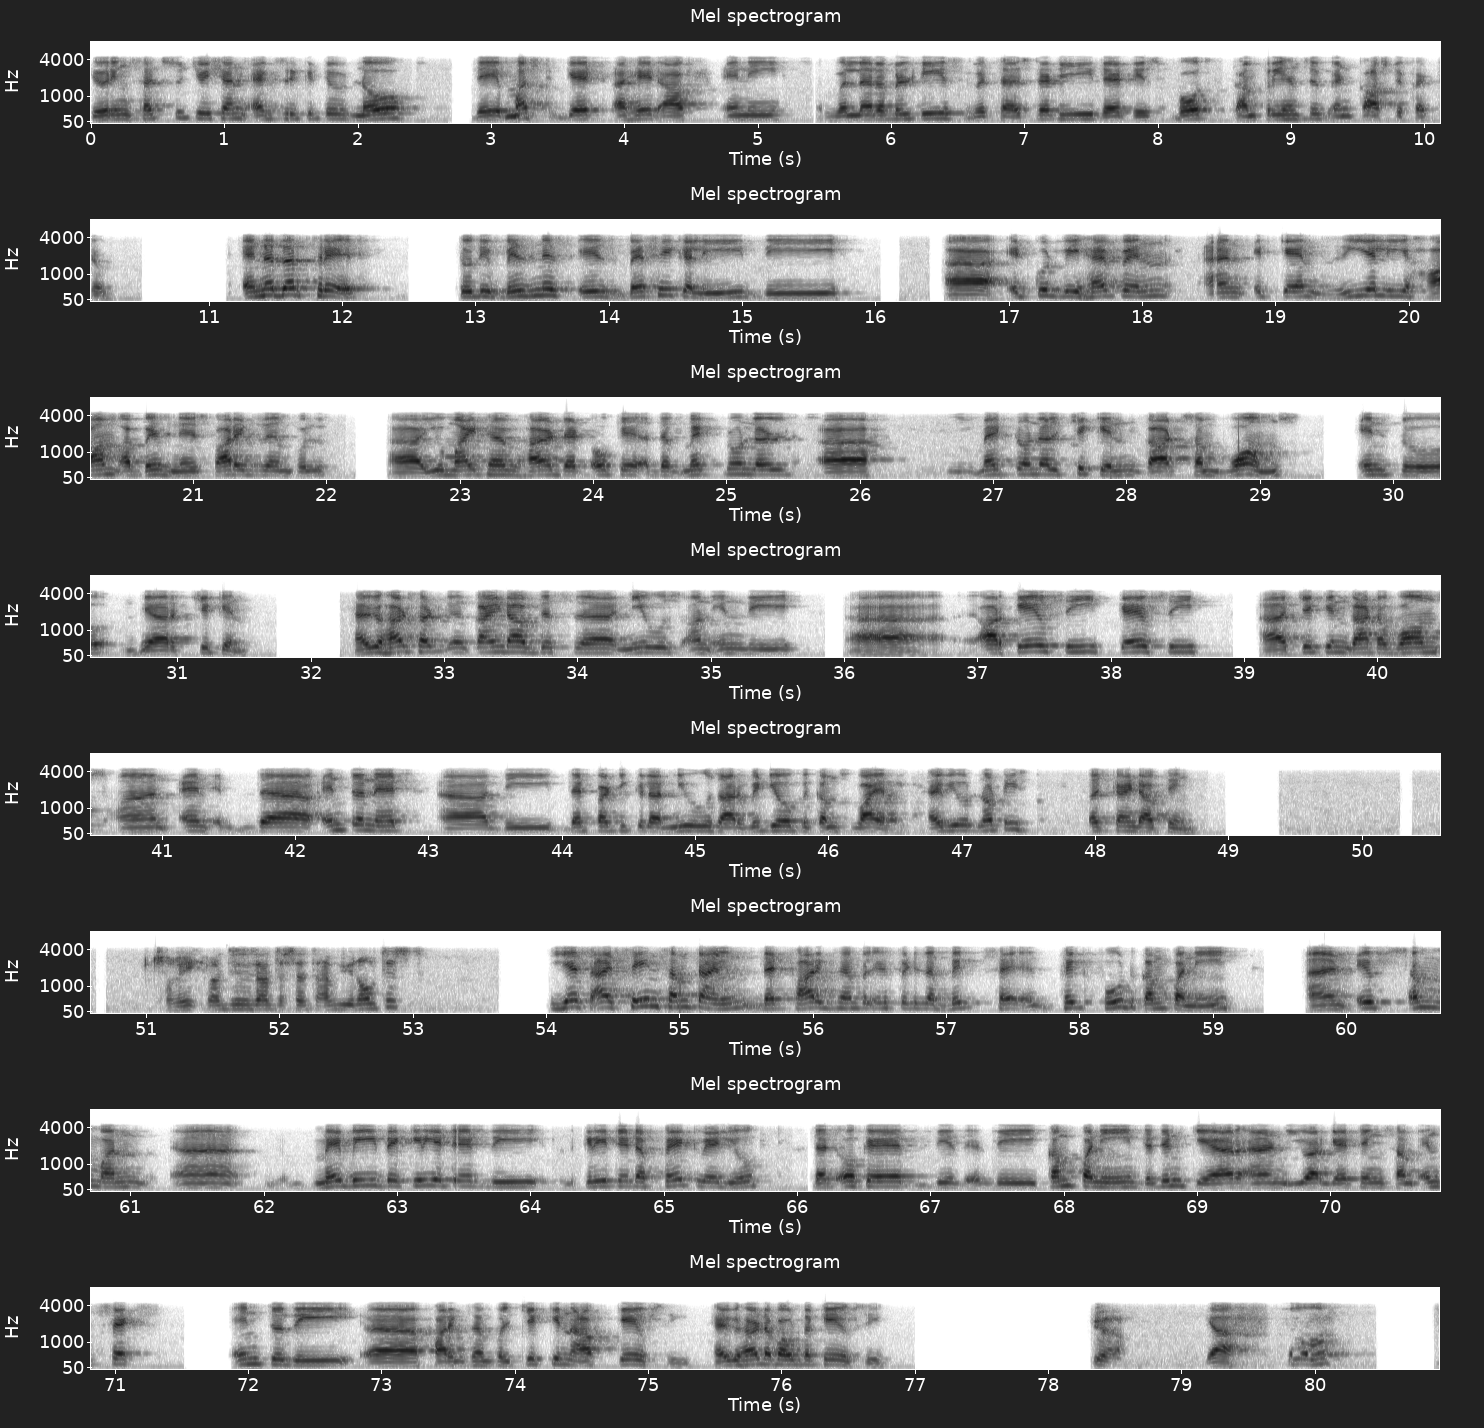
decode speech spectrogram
During such situation, executives know they must get ahead of any vulnerabilities with a strategy that is both comprehensive and cost effective. Another threat to the business is basically the it could be happen and it can really harm a business. For example uh, you might have heard that okay the mcdonald uh, mcdonald chicken got some worms into their chicken. Have you heard such kind of this uh, news on in the uh, or kfc kfc uh, chicken got a worms and, and the internet uh, the that particular news or video becomes viral. Have you noticed such kind of thing? Sorry, what did that? Have you noticed? Yes, I've seen sometime that, for example, if it is a big big food company, and if someone uh, maybe they created the created a fake value that okay the the company didn't care and you are getting some insects into the uh, for example chicken of KFC. Have you heard about the KFC? Yeah. Yeah. So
